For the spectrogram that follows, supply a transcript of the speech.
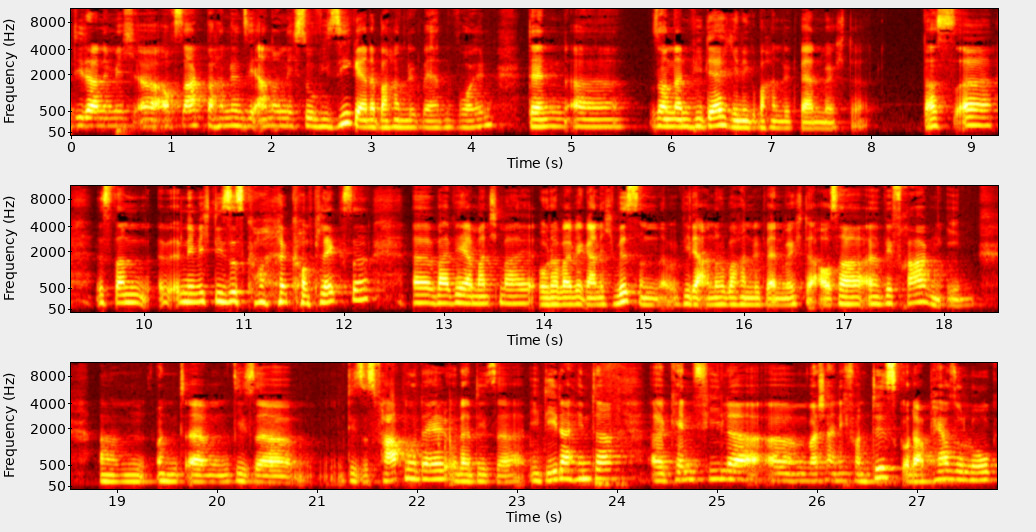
die da nämlich äh, auch sagt, behandeln Sie andere nicht so, wie Sie gerne behandelt werden wollen, denn, äh, sondern wie derjenige behandelt werden möchte. Das äh, ist dann äh, nämlich dieses Komplexe, äh, weil wir ja manchmal oder weil wir gar nicht wissen, wie der andere behandelt werden möchte, außer äh, wir fragen ihn. Ähm, und ähm, diese, dieses Farbmodell oder diese Idee dahinter äh, kennen viele äh, wahrscheinlich von Disk oder Persolog,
